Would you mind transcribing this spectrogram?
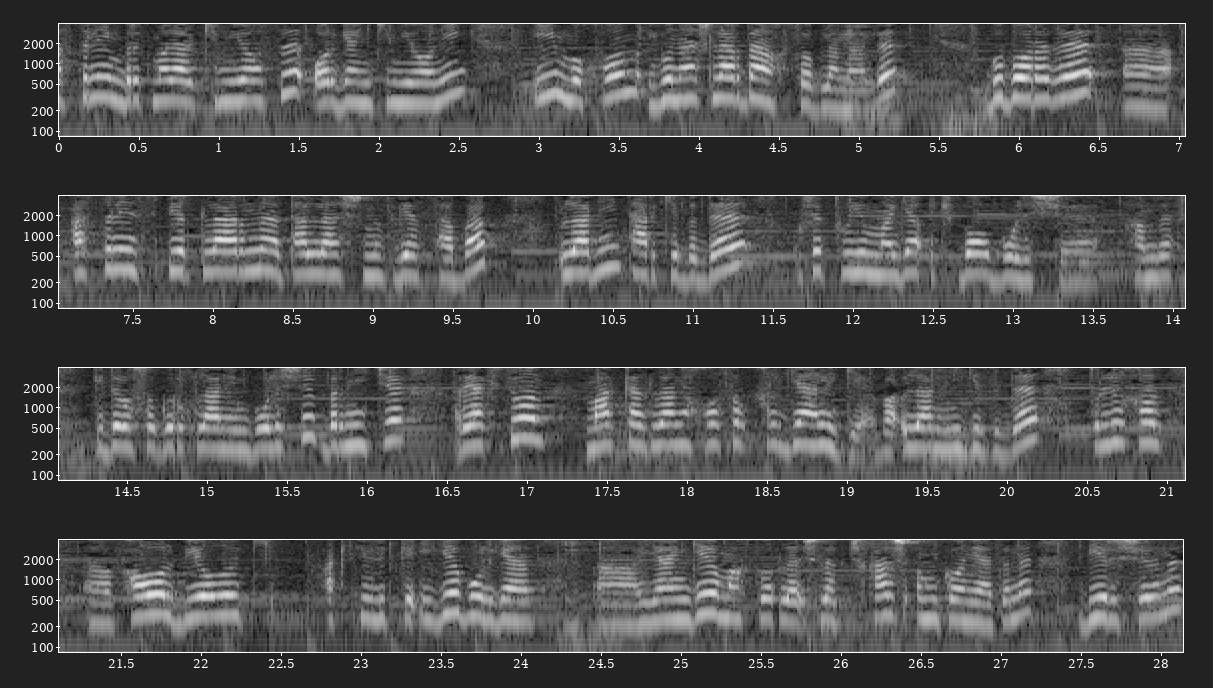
astilin birikmalar kimyosi organik kimyoning eng muhim yo'nalishlaridan hisoblanadi. Bu borada e, astilin spirtlarini tanlashimizga sabab ularning tarkibida o'sha to'yinmagan uch bog' bo'lishi hamda gidrosa guruhlarning bo'lishi bir necha reaksion markazlarni hosil qilganligi va ular negizida turli xil e, faol biologik aktivlikka ega bo'lgan yangi mahsulotlar ishlab chiqarish imkoniyatini berishini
